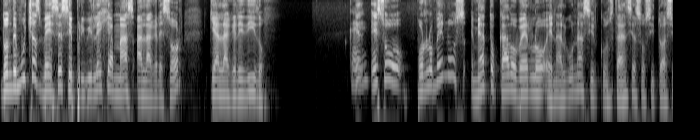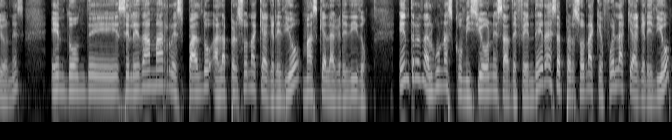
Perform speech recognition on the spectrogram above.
donde muchas veces se privilegia más al agresor que al agredido. E, eso, por lo menos, me ha tocado verlo en algunas circunstancias o situaciones en donde se le da más respaldo a la persona que agredió más que al agredido. Entran algunas comisiones a defender a esa persona que fue la que agredió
